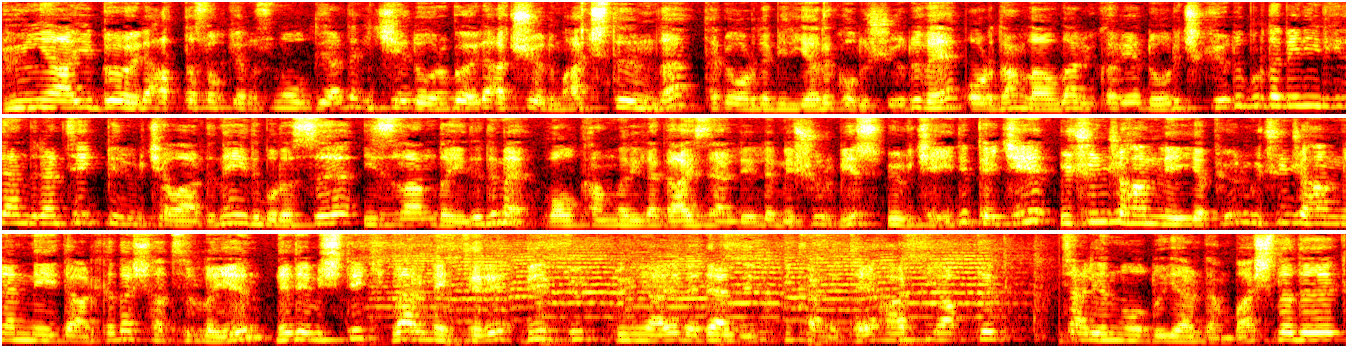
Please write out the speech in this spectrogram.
dünyayı böyle Atlas Okyanusu'nun olduğu yerden ikiye doğru böyle açıyordum. Açtığımda tabii orada bir yarık oluşuyordu ve oradan lavlar yukarıya doğru çıkıyordu. Burada beni ilgilendiren tek bir ülke vardı. Neydi burası? İzlanda'ydı değil mi? Volkanlarıyla, gayzerleriyle meşhur bir ülkeydi. Peki üçüncü hamleyi yapıyorum. Üçüncü hamlem neydi arkadaş? Hatırlayın. Ne demiştik? Ver mehteri bir Türk dünyaya bedel dedik. Bir tane T harfi yaptık. İtalya'nın olduğu yerden başladık.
